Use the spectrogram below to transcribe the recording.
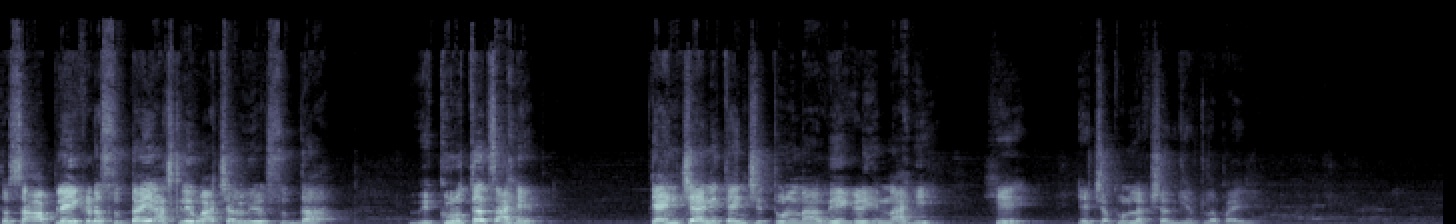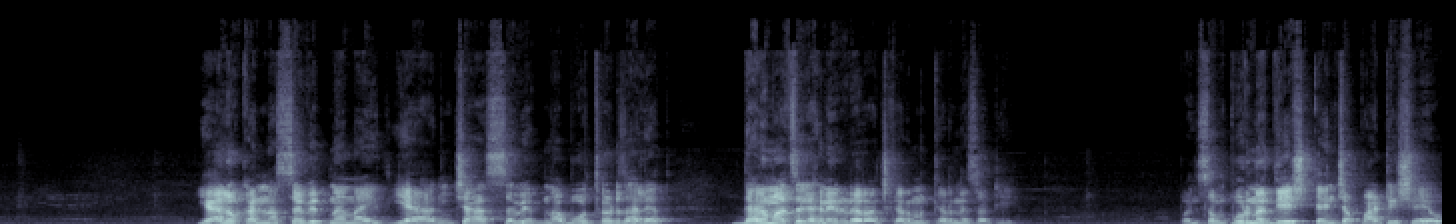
तसं आपल्या इकडं सुद्धाही असले वाचाळवीर सुद्धा विकृतच आहेत. त्यांची आणि त्यांची तुलना वेगळी नाही हे याच्यातून लक्षात घेतलं पाहिजे. या लोकांना संवेदना नाहीत यांच्या संवेदना बोथट झाल्यात धर्माचं घाणेरडं राजकारण करण्यासाठी. पण संपूर्ण देश त्यांच्या पाठीशी आहे हो.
